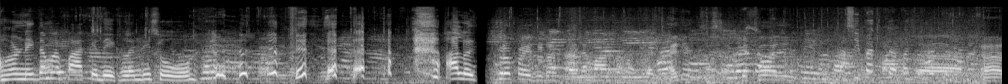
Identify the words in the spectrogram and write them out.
ਹੁਣ ਨਹੀਂ ਤਾਂ ਮੈਂ ਪਾ ਕੇ ਦੇਖ ਲੈਂਦੀ ਸੋ। ਆ ਲੋ ਗਰੁੱਪ ਹੈ ਤੁਹਾਡਾ। ਹੈ ਜੀ? ਕਿੱਥੋਂ ਆ ਜੀ? ਅਸੀਂ ਭਗਤਾ ਹੈ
